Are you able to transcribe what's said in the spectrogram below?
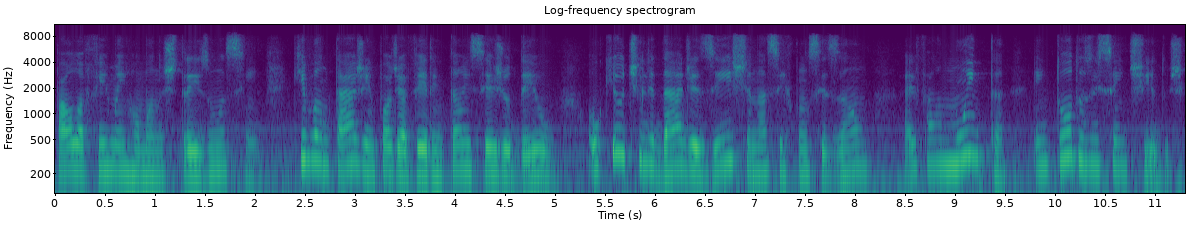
Paulo afirma em Romanos 3:1 assim: Que vantagem pode haver então em ser judeu? Ou que utilidade existe na circuncisão? Aí ele fala muita, em todos os sentidos.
